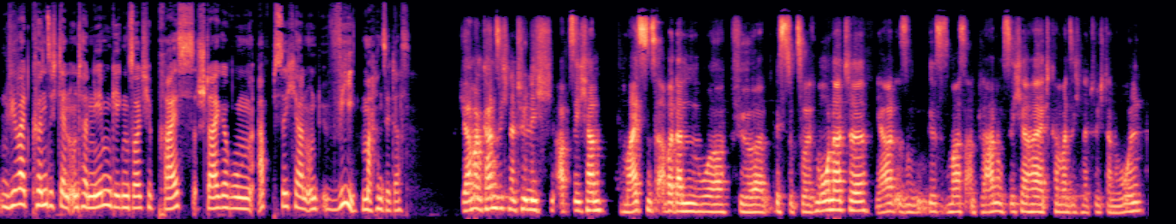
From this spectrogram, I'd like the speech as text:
Inwieweit können sich denn Unternehmen gegen solche Preissteigerungen absichern und wie machen sie das? Ja, man kann sich natürlich absichern, meistens aber dann nur für bis zu zwölf Monate. Ja, also ein gewisses Maß an Planungssicherheit kann man sich natürlich dann holen.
